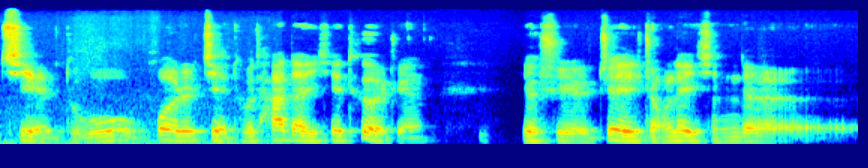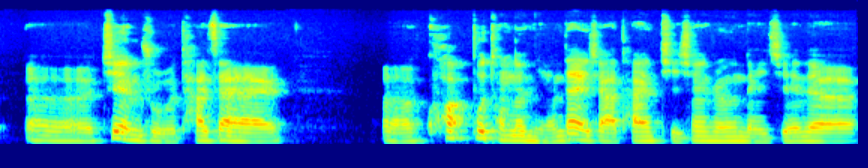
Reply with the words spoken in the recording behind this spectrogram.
解读或者解读它的一些特征，就是这种类型的呃建筑，它在呃跨不同的年代下，它体现出哪些的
